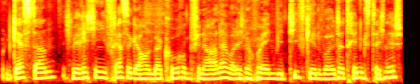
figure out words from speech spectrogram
Und gestern, ich mir richtig in die Fresse gehauen berghoch im Finale, weil ich nochmal irgendwie tief gehen wollte, trainingstechnisch.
